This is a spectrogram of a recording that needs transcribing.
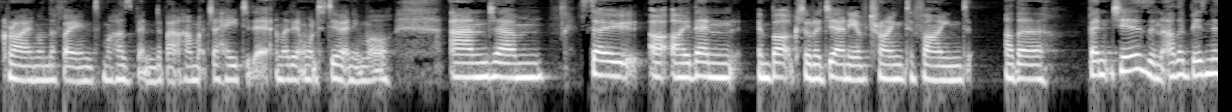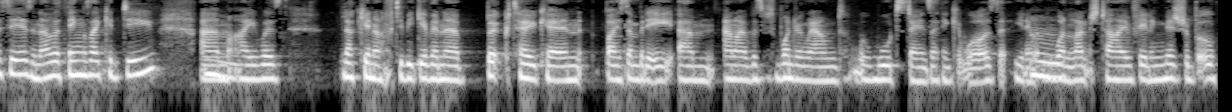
crying on the phone to my husband about how much I hated it and I didn't want to do it anymore. And um, so I, I then embarked on a journey of trying to find other ventures and other businesses and other things I could do. Um, mm. I was lucky enough to be given a book token by somebody, um, and I was wandering around Waterstones, I think it was, you know, mm. one lunchtime, feeling miserable,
